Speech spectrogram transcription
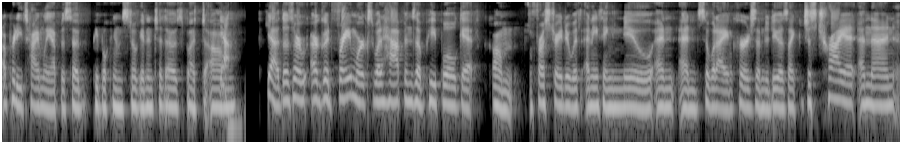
a pretty timely episode. People can still get into those, but um, yeah. yeah, those are are good frameworks. What happens if people get um, frustrated with anything new and and so what i encourage them to do is like just try it and then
